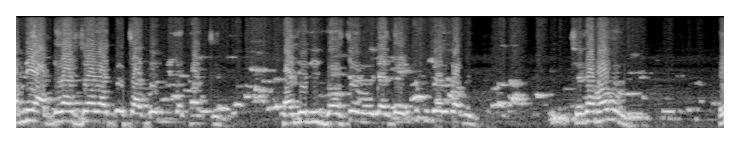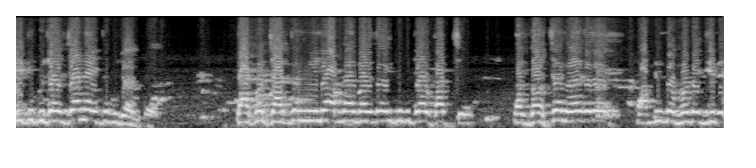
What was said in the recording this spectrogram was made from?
আপনি এক গ্লাস জল, আজকে চারজন মিলে খাচ্ছেন। তাই যদি দশ জন হয়ে যায় এইটুকু জল পাবেন সেটা ভাবুন। এইটুকু জল জানে এইটুকু জল তো। এখন চারজন মিলে আপনার বাড়িতে এইটুকু জল খাচ্ছে দশজন হয়ে গেলে আপনি তো ভোটে জিতে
